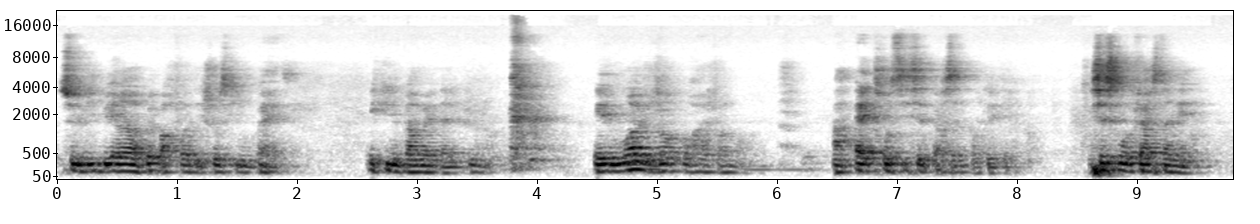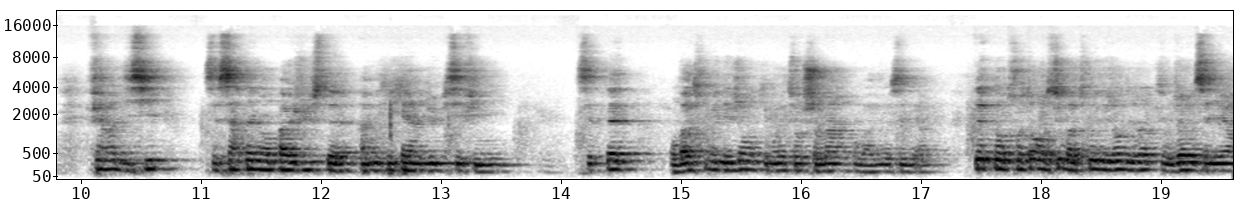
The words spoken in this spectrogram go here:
se libérer un peu parfois des choses qui nous pèsent et qui nous permettent d'aller plus loin. Et moi, je vous encourage vraiment à être aussi cette personne pour t'aider. C'est ce qu'on va faire cette année. Faire un disciple, c'est certainement pas juste amener quelqu'un à Dieu puis c'est fini. C'est peut-être, on va trouver des gens qui vont être sur le chemin, qu'on va amener au Seigneur. Peut-être qu'entre-temps aussi, on va trouver des gens, des gens qui sont déjà au Seigneur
